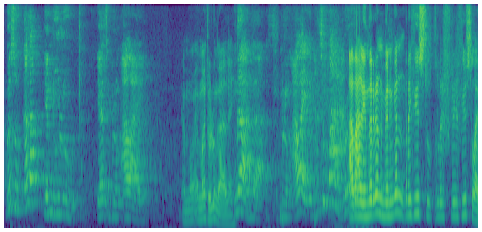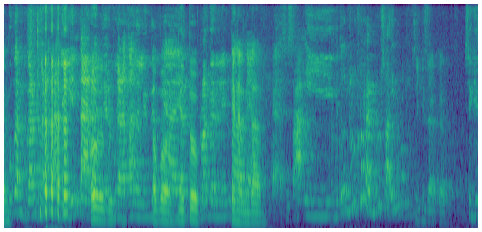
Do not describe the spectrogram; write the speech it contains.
gua suka yang dulu yang sebelum alay. Emang emang dulu nggak alay? Enggak enggak sebelum alay. Sumpah bro. Atta Halilintar kan Bin kan review review slime. Bukan bukan bukan Atta Halilintar Oh, anjir, betul. bukan Atta Halilintar. Apa? yang YouTube. keluarga Halilintar. Ken Halilintar. kayak, kayak si Sai gitu. Kan dulu keren bro Sai bro. Ziggy Zaga. Sigi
